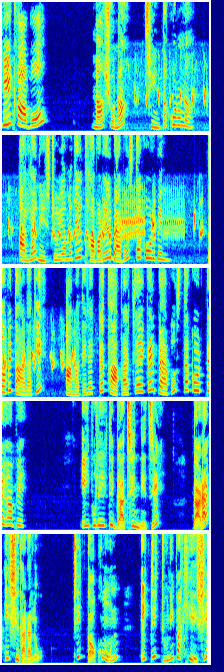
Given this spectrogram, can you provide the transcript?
কি খাব? না সোনা চিন্তা করো না। আল্লাহ নিশ্চয়ই আমাদের খাবারের ব্যবস্থা করবেন। তবে তার আগে আমাদের একটা থাকার জায়গার ব্যবস্থা করতে হবে। এই বলে একটি গাছের নিচে তারা এসে দাঁড়াল। ঠিক তখন একটি টুনি পাখি এসে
